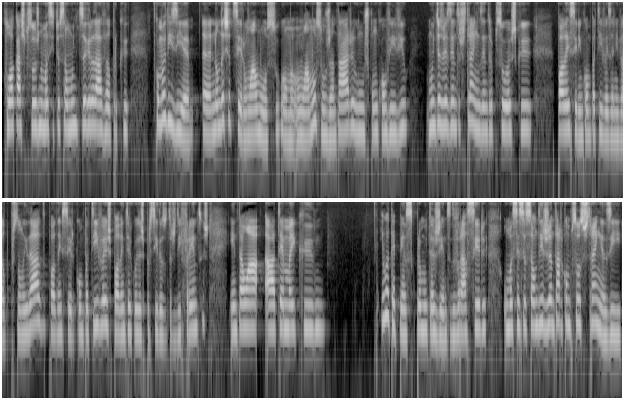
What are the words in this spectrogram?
coloca as pessoas numa situação muito desagradável, porque como eu dizia, uh, não deixa de ser um almoço, ou uma, um almoço, um jantar, um, um convívio, muitas vezes entre estranhos, entre pessoas que podem ser incompatíveis a nível de personalidade, podem ser compatíveis, podem ter coisas parecidas, outras diferentes. Então há, há até meio que. Eu até penso que para muita gente deverá ser uma sensação de ir jantar com pessoas estranhas e.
